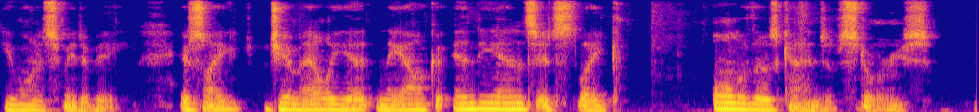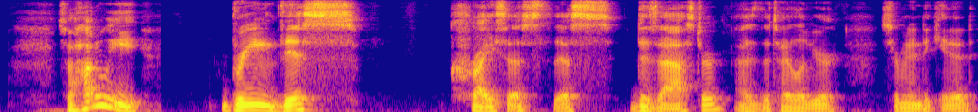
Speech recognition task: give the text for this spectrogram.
He wants me to be. It's like Jim Elliot and the Auca Indians. It's like all of those kinds of stories. So, how do we bring this crisis, this disaster, as the title of your sermon indicated,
